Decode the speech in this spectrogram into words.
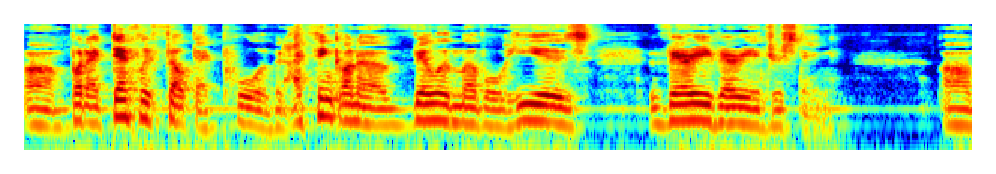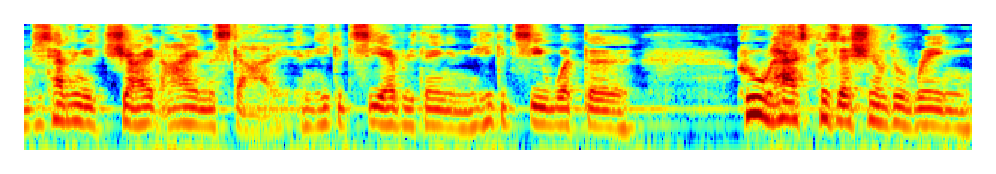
Um, but I definitely felt that pull of it. I think on a villain level, he is very, very interesting. Um, just having a giant eye in the sky, and he could see everything, and he could see what the who has possession of the ring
